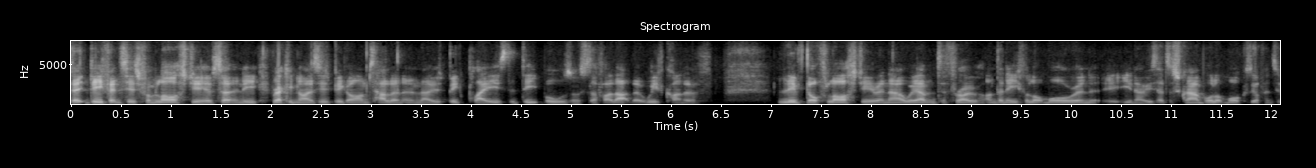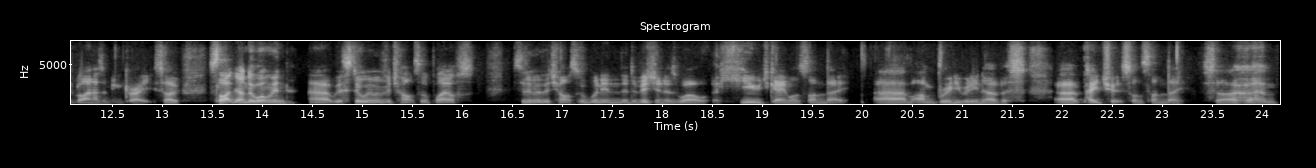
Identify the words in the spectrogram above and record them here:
de- defenses from last year have certainly recognised his big arm talent and those big plays, the deep balls and stuff like that that we've kind of lived off last year, and now we're having to throw underneath a lot more, and you know he's had to scramble a lot more because the offensive line hasn't been great. So slightly underwhelming. Uh, we're still in with a chance of the playoffs, still in with a chance of winning the division as well. A huge game on Sunday. Um, I'm really really nervous. Uh, Patriots on Sunday, so um,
